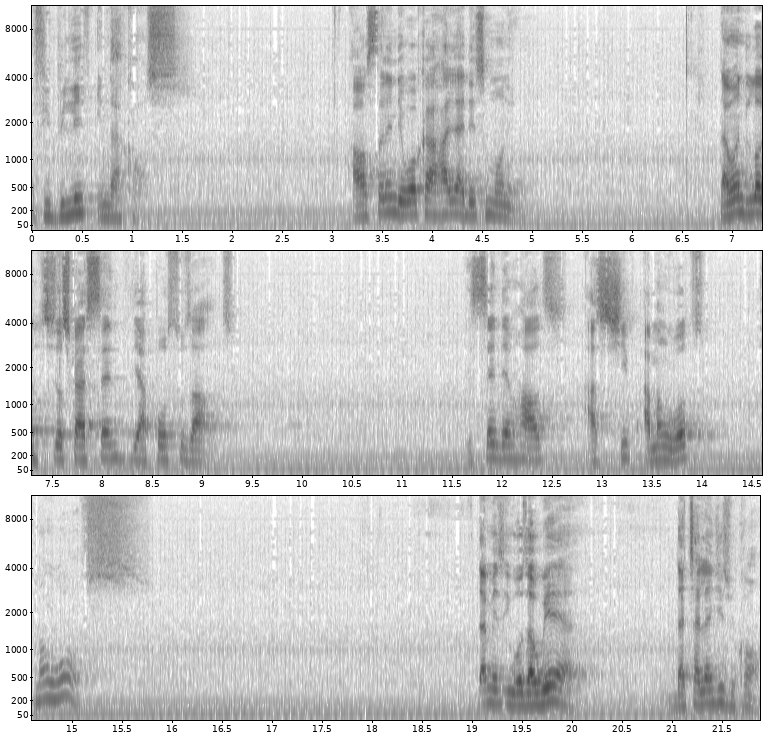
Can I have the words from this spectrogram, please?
If you believe in that cause. I was telling the worker earlier this morning that when the Lord Jesus Christ sent the apostles out, He sent them out as sheep among what? Among wolves. That means he was aware that challenges will come,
